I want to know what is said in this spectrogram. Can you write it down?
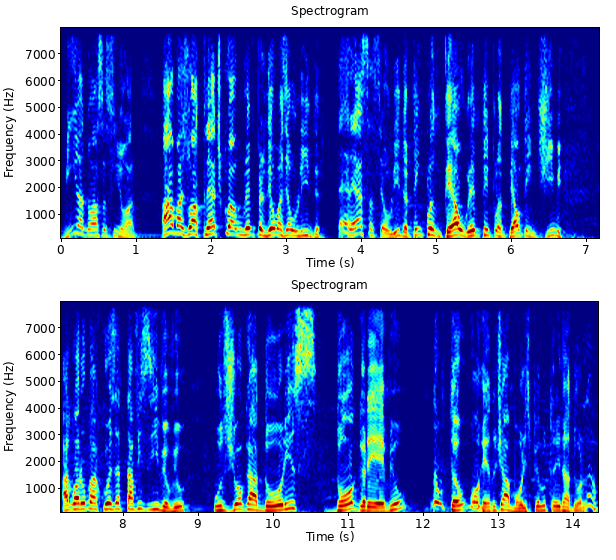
Minha Nossa Senhora. Ah, mas o Atlético, o Grêmio perdeu, mas é o líder. Interessa ser o líder, tem plantel, o Grêmio tem plantel, tem time. Agora, uma coisa tá visível, viu? Os jogadores do Grêmio não estão morrendo de amores pelo treinador, não.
